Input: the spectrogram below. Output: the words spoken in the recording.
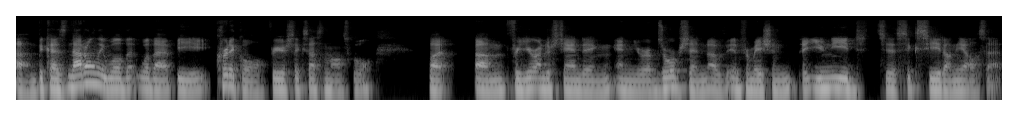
um, because not only will that will that be critical for your success in law school but um, for your understanding and your absorption of information that you need to succeed on the LSAT.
